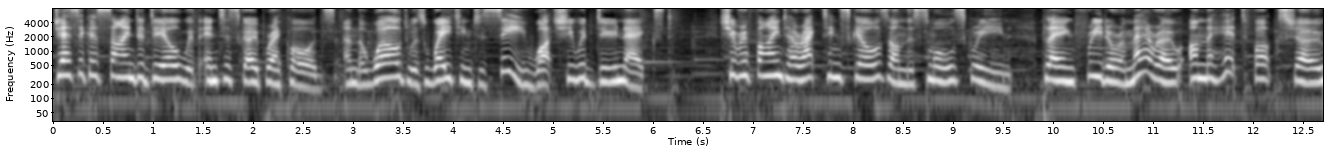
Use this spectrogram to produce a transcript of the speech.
Jessica signed a deal with Interscope Records, and the world was waiting to see what she would do next. She refined her acting skills on the small screen, playing Frida Romero on the hit Fox show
